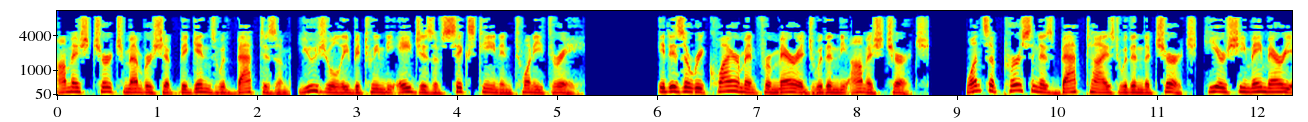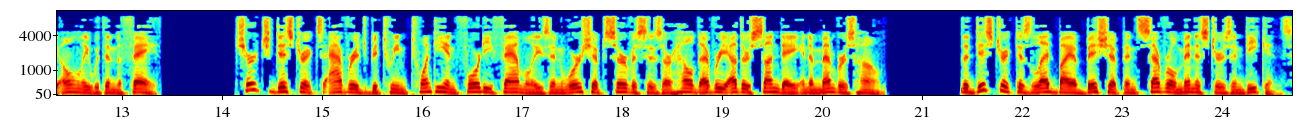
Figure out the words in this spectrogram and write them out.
Amish church membership begins with baptism, usually between the ages of 16 and 23. It is a requirement for marriage within the Amish church. Once a person is baptized within the church, he or she may marry only within the faith. Church districts average between 20 and 40 families and worship services are held every other Sunday in a member's home. The district is led by a bishop and several ministers and deacons.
